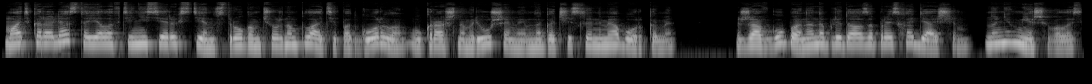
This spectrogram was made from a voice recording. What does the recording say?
Мать короля стояла в тени серых стен в строгом черном платье под горло, украшенном рюшами и многочисленными оборками. Сжав губы, она наблюдала за происходящим, но не вмешивалась.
